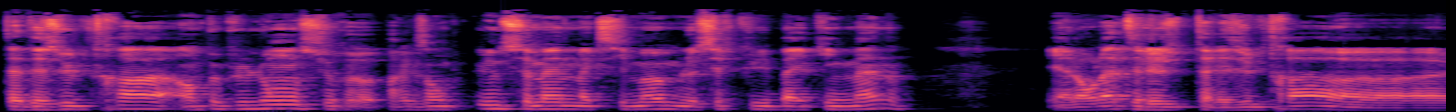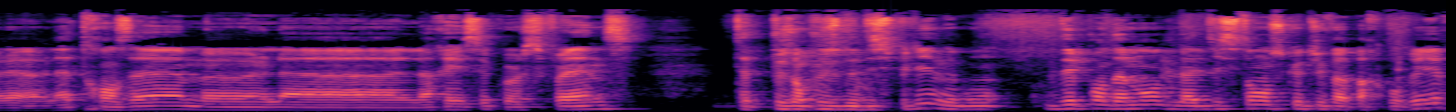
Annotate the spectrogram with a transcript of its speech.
T'as des ultras un peu plus longs sur, par exemple, une semaine maximum, le circuit Biking Man. Et alors là, t'as les, as les ultras, euh, la, la, Transam, euh, la, la Race Across France. T'as de plus en plus de disciplines. Bon, dépendamment de la distance que tu vas parcourir,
